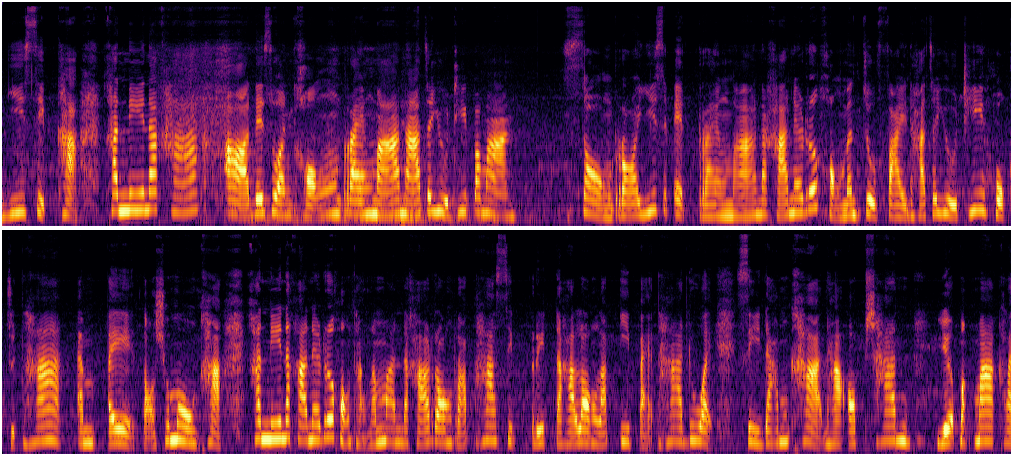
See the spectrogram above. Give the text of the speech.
2020 ค่ะ คันนี้นะคะในส่วนของแรงม้านะจะอยู่ที่ประมาณ 221 แรงม้านะคะ ในเรื่องของบรรจุไฟนะคะจะอยู่ที่ 6.5 แอมเปร์ต่อชั่วโมงค่ะ คันนี้นะคะในเรื่องของถังน้ำมันนะคะ รองรับ 50 ลิตรนะคะ รองรับ E85 ด้วย สีดำค่ะนะคะออปชั่นเยอะมากๆ ใคร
